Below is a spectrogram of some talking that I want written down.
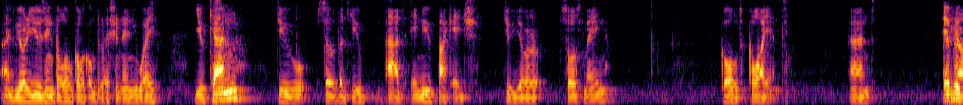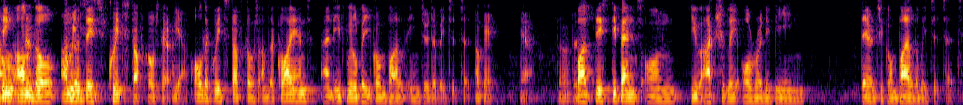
and you're using the local compilation anyway, you can do so that you add a new package to your source main called client, and everything under under GWT, this GWT stuff goes there. yeah all the GWT stuff goes under client and it will be compiled into the widget set. Okay. Yeah. So But this depends on you actually already being there to compile the widget set.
